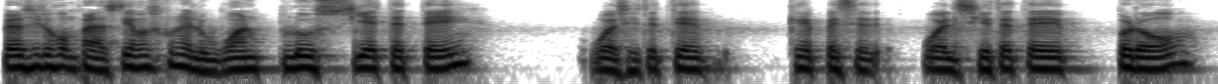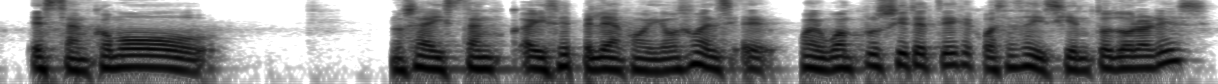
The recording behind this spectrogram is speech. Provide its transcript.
Pero si lo comparas, digamos, con el OnePlus 7T o el 7T, que, pues, o el 7T Pro, están como, no sé, ahí, están, ahí se pelean, como digamos, con el, eh, con el OnePlus 7T que cuesta 600 dólares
